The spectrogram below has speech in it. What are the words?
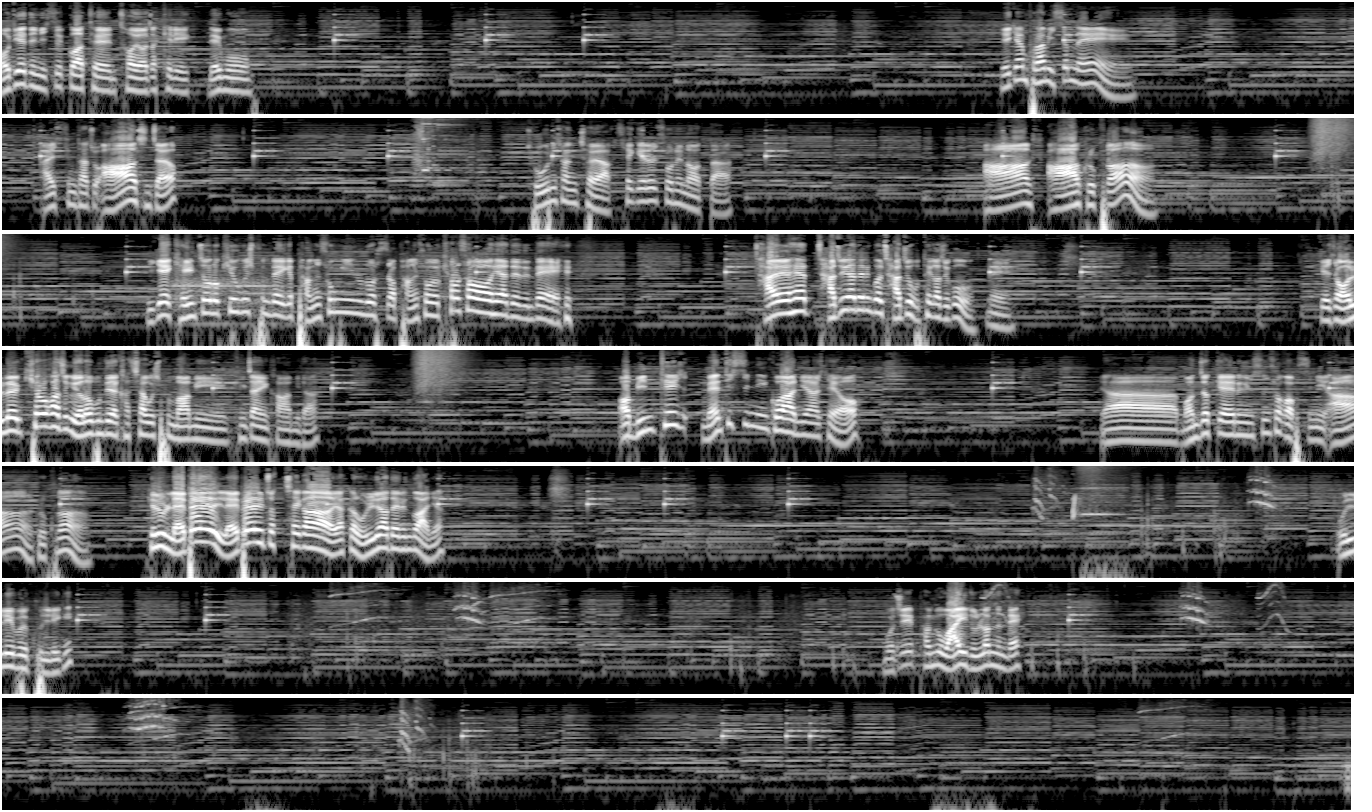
어디에든 있을 것 같은 저 여자 캐릭 네모 얘기한 보람이 있었네 아이템 다 줘. 아, 진짜요? 좋은 상처약 3개를 손에 넣었다. 아, 아, 그렇구나. 이게 개인적으로 키우고 싶은데 이게 방송인으로서 방송을 켜서 해야 되는데 잘 해, 자주 해야 되는 걸 자주 못해가지고 네 그래서 얼른 키워가지고 여러분들이랑 같이 하고 싶은 마음이 굉장히 강합니다 어 민티 멘티스님 고 안녕하세요 야 먼저 깨는 순서가 없으니 아 그렇구나 그리고 레벨 레벨 자체가 약간 올려야 되는 거 아니야? 올리브 굴리기? 뭐지? 방금 Y 눌렀는데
